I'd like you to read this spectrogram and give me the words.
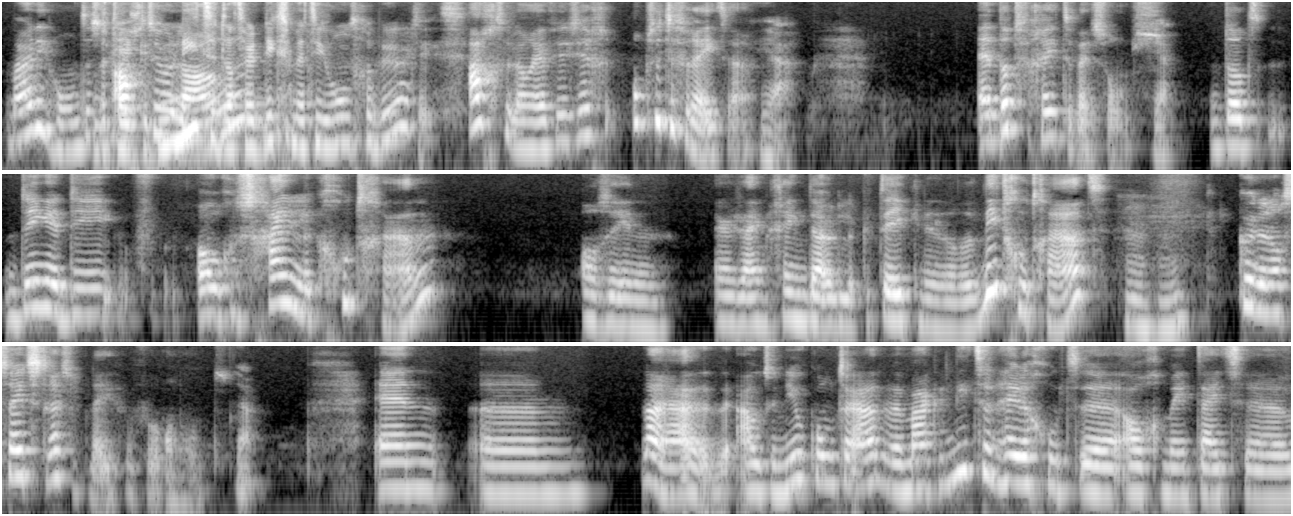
Maar die hond is Dat acht betekent uur niet dat er niks met die hond gebeurd is. Acht uur lang heeft hij zich op zitten vreten. Ja. En dat vergeten wij soms. Ja. Dat dingen die ogenschijnlijk goed gaan, als in er zijn geen duidelijke tekenen dat het niet goed gaat, Mhm. kunnen nog steeds stress opleveren voor een hond. Ja. En ehm, nou ja, de oud en nieuw komt eraan. We maken niet zo'n hele goed eh, algemeen tijd, eh,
